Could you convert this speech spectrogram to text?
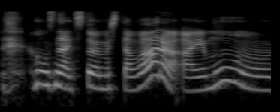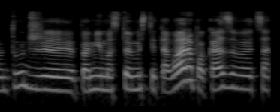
узнать стоимость товара, а ему тут же, помимо стоимости товара, показываются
